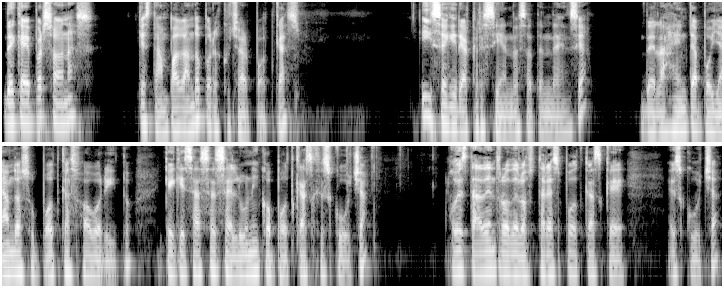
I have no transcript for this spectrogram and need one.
de que hay personas que están pagando por escuchar podcasts. Y seguirá creciendo esa tendencia de la gente apoyando a su podcast favorito, que quizás es el único podcast que escucha, o está dentro de los tres podcasts que escucha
